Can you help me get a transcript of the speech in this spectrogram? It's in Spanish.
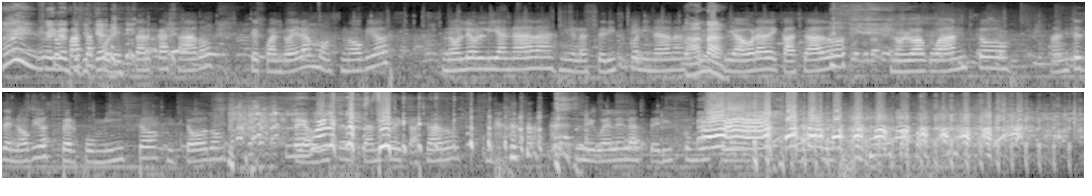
Ay, me Eso pasa por estar casado, que cuando éramos novios no le olía nada, ni el asterisco ni nada. Anda. Y ahora de casados no lo aguanto. Antes de novios, perfumito y todo. Le Y huele estando de casados, le huele el asterisco muy ¡Ah!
